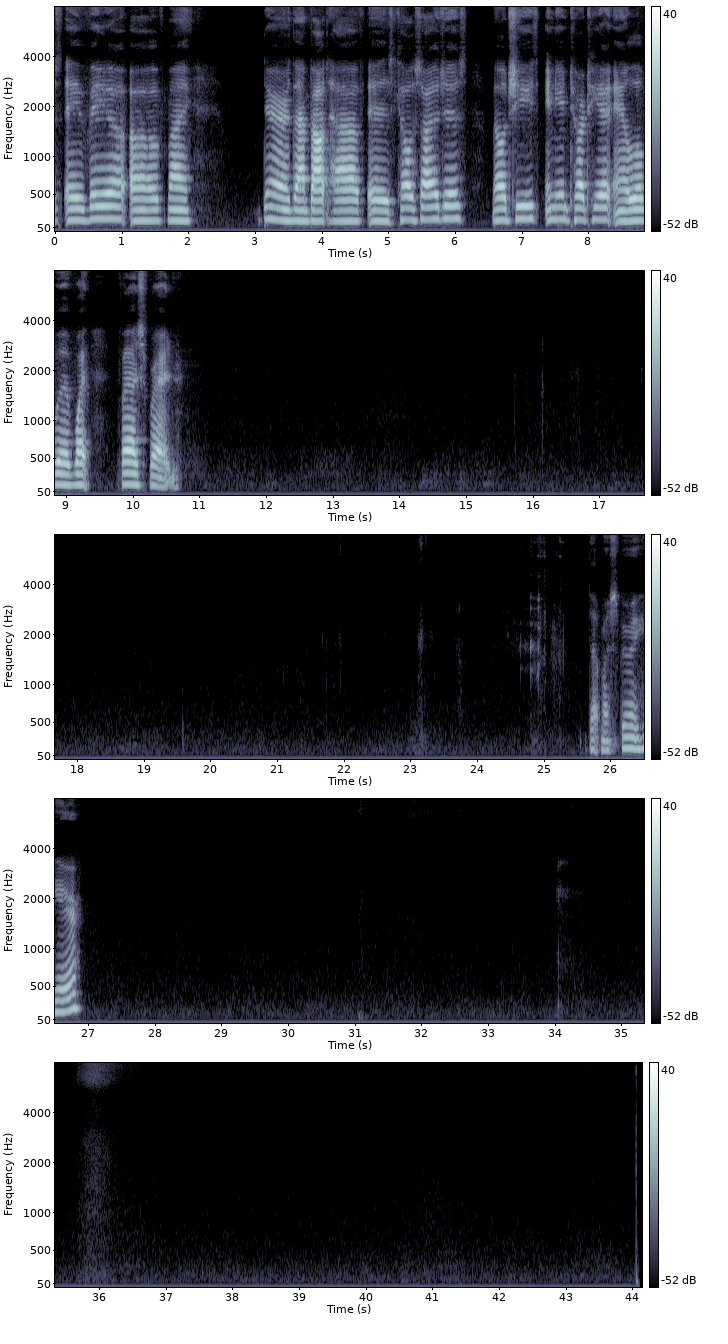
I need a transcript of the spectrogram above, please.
is a video of my dinner that I'm about to have is kale sausages, melted cheese, Indian tortilla, and a little bit of white feta spread. Got my spoon right here.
